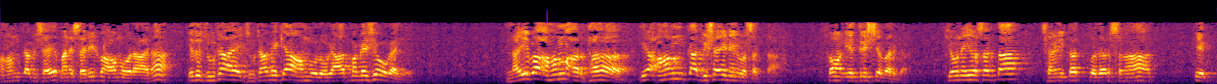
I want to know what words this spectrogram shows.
अहम का विषय, माने शरीर में अहम हो रहा है ना? ये तो झूठा है। झूठा में क्या अहम बोलोगे? आत्मा कैसे होगा ये? नैव अहम अर्थ। ये अहम का विषय नहीं हो सकता। कौन? ये दृश्य वर्ग। क्यों नहीं हो सकता? क्षणिकत्व दर्शनात्। एक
